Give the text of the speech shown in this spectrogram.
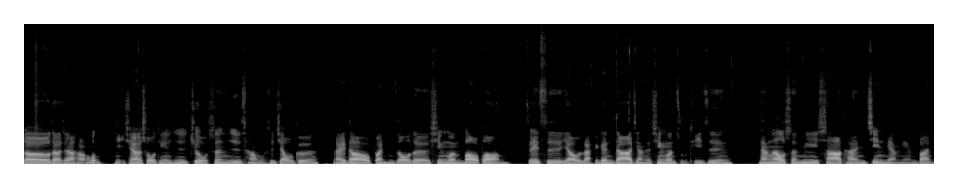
Hello，大家好，你现在收听的是救生日常，我是焦哥，来到本周的新闻报报，这次要来跟大家讲的新闻主题是。南澳神秘沙滩近两年半，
